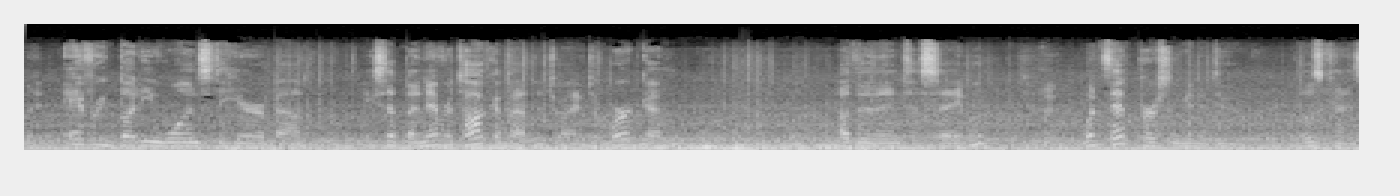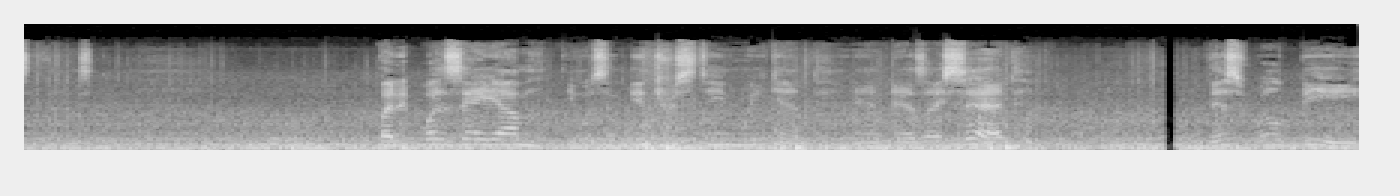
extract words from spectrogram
what everybody wants to hear about, except I never talk about the drive to work um, other than to say, what's that person going to do? Those kinds of things but it was a um, it was an interesting weekend, and as I said, this will be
